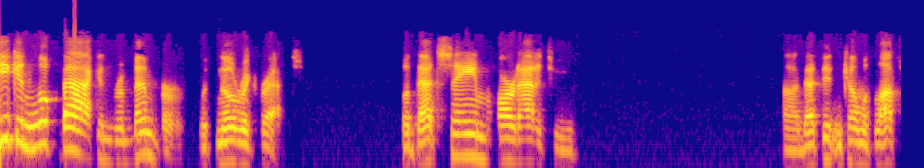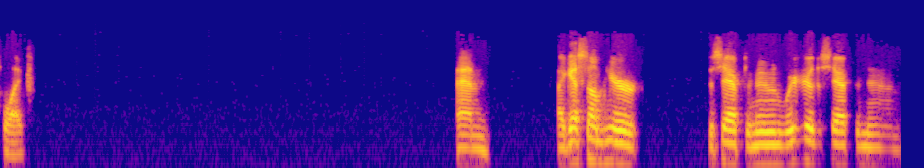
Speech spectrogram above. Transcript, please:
He can look back and remember with no regrets. But that same hard attitude, uh, that didn't come with Lot's wife. And I guess I'm here this afternoon. We're here this afternoon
